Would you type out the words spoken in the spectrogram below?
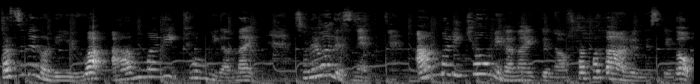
2つ目の理由は、あんまり興味がない。それはですね、あんまり興味がないっていうのは2パターンあるんですけど、あな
